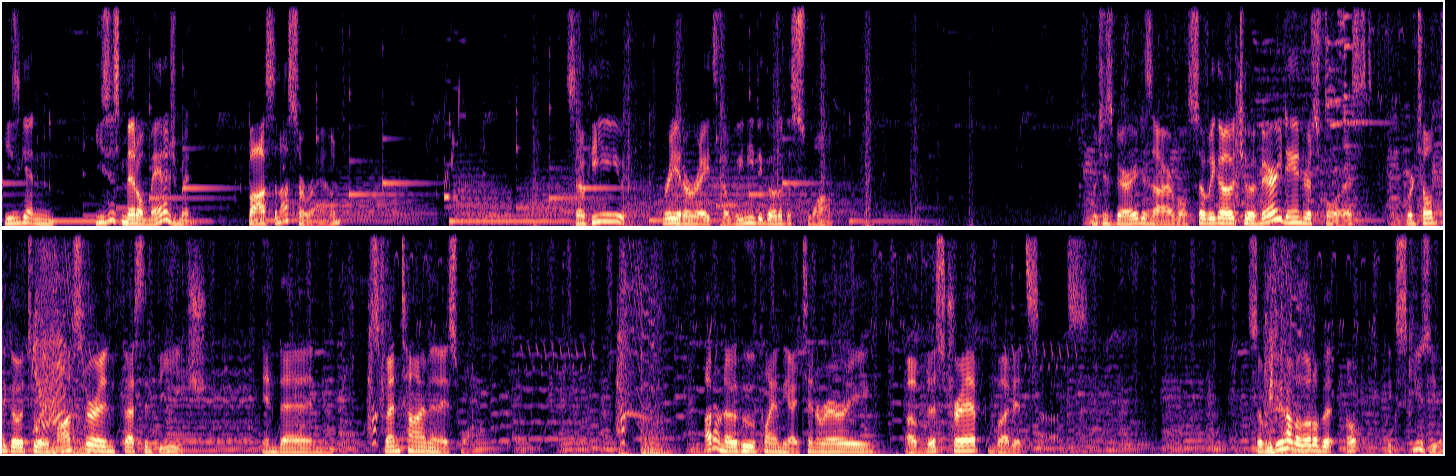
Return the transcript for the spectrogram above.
He's getting, he's just middle management bossing us around. So he reiterates that we need to go to the swamp which is very desirable. So we go to a very dangerous forest. We're told to go to a monster-infested beach, and then spend time in a swamp. I don't know who planned the itinerary of this trip, but it sucks. So we do have a little bit... Oh, excuse you.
